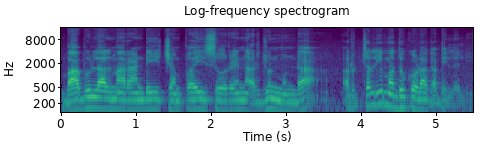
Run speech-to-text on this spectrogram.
बाबूलाल मारांडी, चंपई, सोरेन, अर्जुन मुंडा, और चलिए मधु कोड़ा का भी ले ली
